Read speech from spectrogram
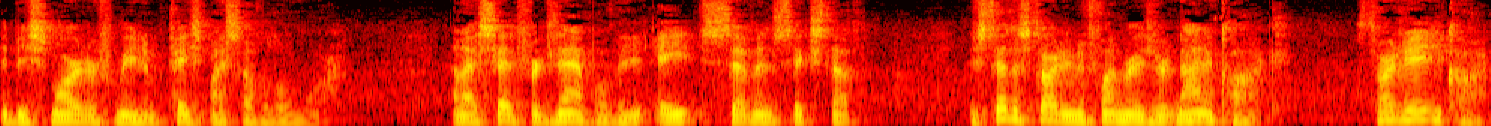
it'd be smarter for me to pace myself a little more. And I said, for example, the 8, 7, 6 stuff, instead of starting a fundraiser at 9 o'clock, start at 8 o'clock.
